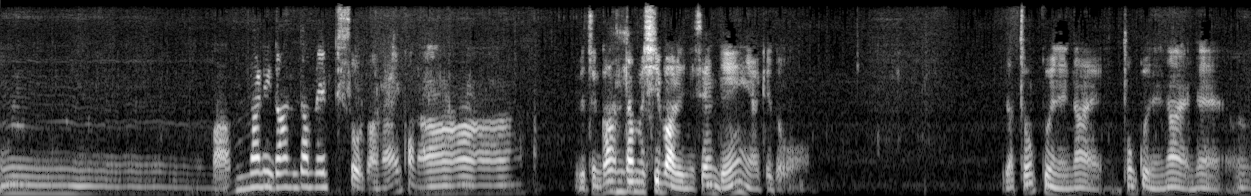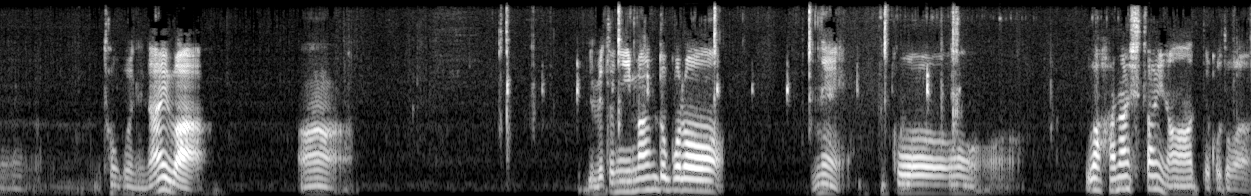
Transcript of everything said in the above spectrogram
うーん、あんまりガンダムエピソードはないかな別にガンダム縛りにせんでええんやけど。いや、特にない。特にないね。うん。特にないわ。ああ。別に今のところ、ね、こう、は話したいなってことが、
